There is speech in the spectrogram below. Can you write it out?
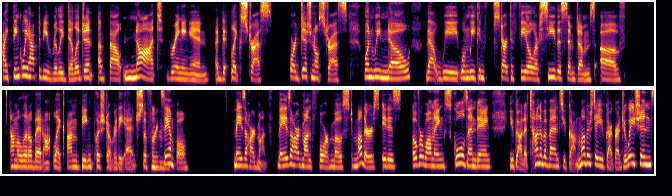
I think we have to be really diligent about not bringing in a di- like stress or additional stress when we know that we when we can start to feel or see the symptoms of I'm a little bit on, like I'm being pushed over the edge. So for mm-hmm. example, May is a hard month. May is a hard month for most mothers. It is overwhelming. School's ending. You've got a ton of events. You've got Mother's Day. You've got graduations.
